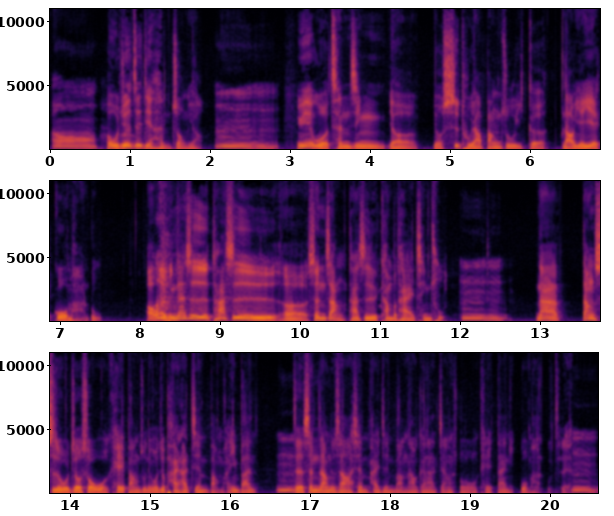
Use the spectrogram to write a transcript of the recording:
哦，我觉得这点很重要。嗯嗯，因为我曾经呃有试图要帮助一个老爷爷过马路。哦，应该是他是呃身障，他是看不太清楚。嗯嗯。那当时我就说我可以帮助你，我就拍他肩膀嘛。一般，嗯，这身障就是要先拍肩膀，然后跟他讲说我可以带你过马路之类。嗯。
